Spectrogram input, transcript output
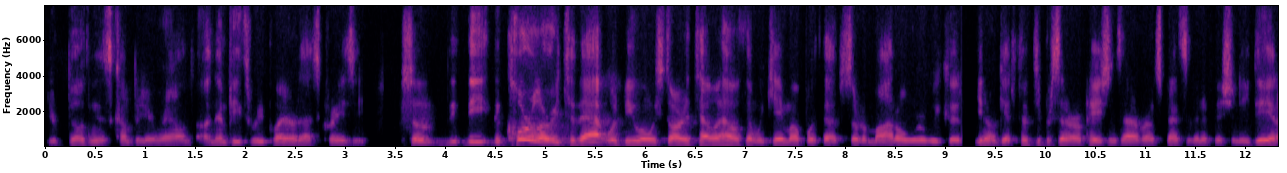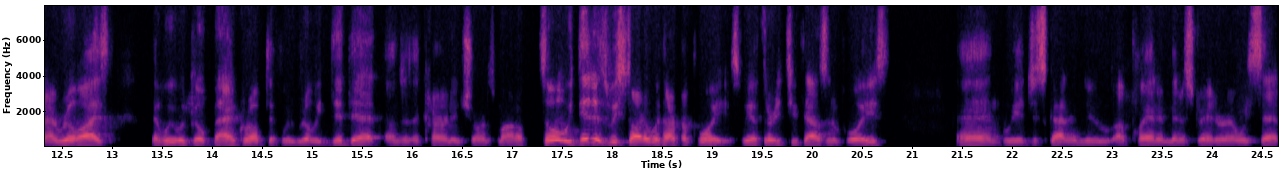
You're, building this company around an MP3 player. That's crazy. So the, the, the corollary to that would be when we started telehealth and we came up with that sort of model where we could, you know, get 50% of our patients out of our expensive and efficient ED. And I realized that we would go bankrupt if we really did that under the current insurance model. So what we did is we started with our employees. We have 32,000 employees and we had just gotten a new uh, plan administrator and we said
